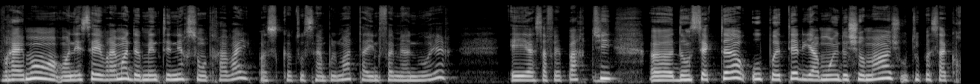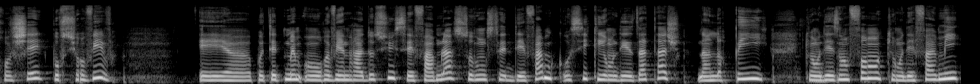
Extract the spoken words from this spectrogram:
Vraiment, on essaie vraiment de maintenir son travail parce que tout simplement, tu as une famille à nourrir. Et euh, ça fait partie euh, d'un secteur où peut-être il y a moins de chômage, où tu peux s'accrocher pour survivre. Et euh, peut-être même on reviendra dessus. Ces femmes-là, souvent, c'est des femmes aussi qui ont des attaches dans leur pays, qui ont des enfants, qui ont des familles,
